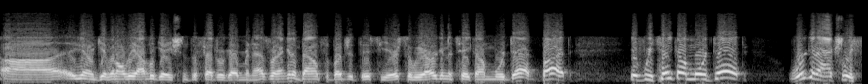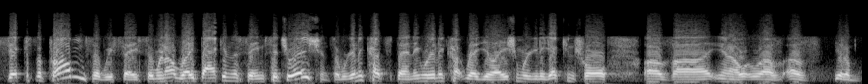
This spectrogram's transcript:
uh, you know, given all the obligations the federal government has. We're not going to balance the budget this year, so we are going to take on more debt. But if we take on more debt, we're going to actually fix the problems that we face so we're not right back in the same situation. So we're going to cut spending, we're going to cut regulation, we're going to get control of, uh, you know, of, of, you know,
